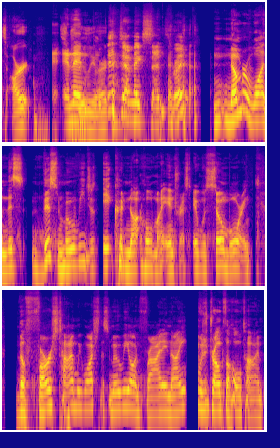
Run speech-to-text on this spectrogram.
It's art. It's And then art. that makes sense, right? Number one, this this movie just it could not hold my interest. It was so boring. The first time we watched this movie on Friday night, I was drunk the whole time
